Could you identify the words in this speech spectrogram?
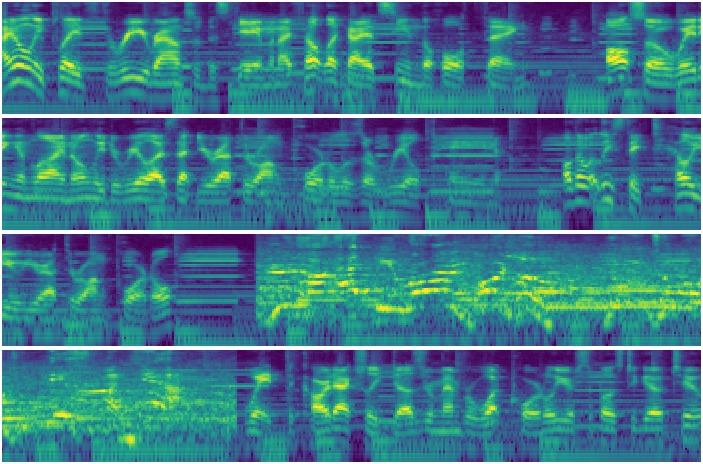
I only played three rounds of this game, and I felt like I had seen the whole thing. Also, waiting in line only to realize that you're at the wrong portal is a real pain. Although at least they tell you you're at the wrong portal. You are at the wrong portal! You need to go to this one here! Wait, the card actually does remember what portal you're supposed to go to?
